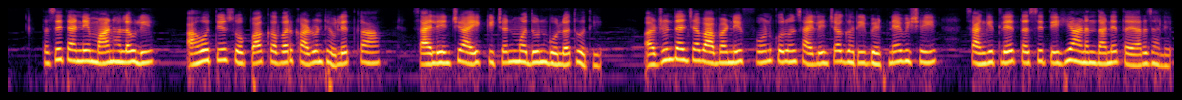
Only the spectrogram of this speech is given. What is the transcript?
तसे त्यांनी मान हलवली. अहो ते सोपा कवर काढून ठेवलेत का? सायलेनची आई किचनमधून बोलत होती. अर्जुन त्यांच्या बाबांनी फोन करून सायलेनच्या घरी भेटण्याविषयी सांगितले तसे तेही आनंदाने तयार झाले.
